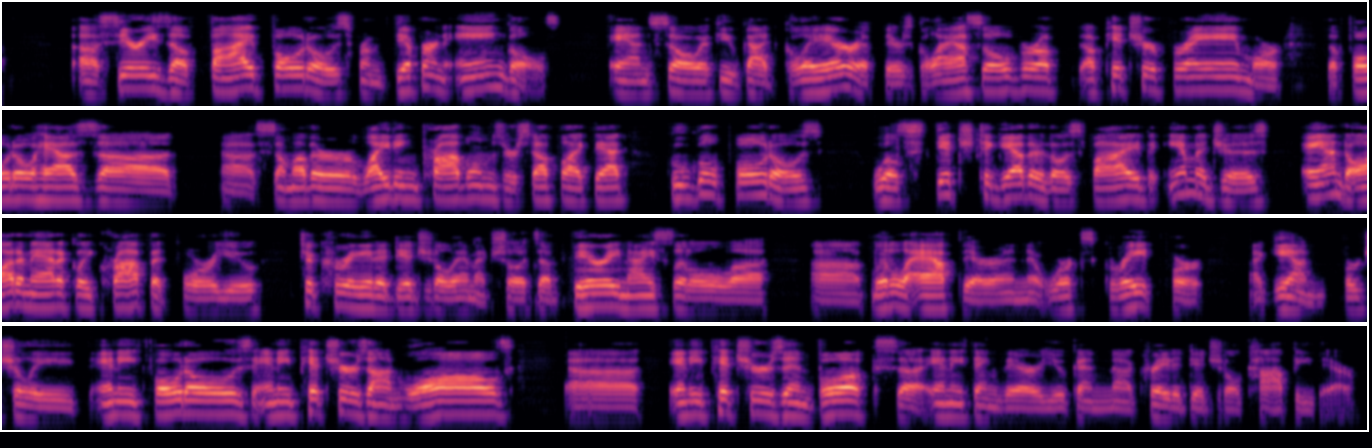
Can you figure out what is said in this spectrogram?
a series of five photos from different angles And so if you've got glare, if there's glass over a, a picture frame or the photo has uh, uh, some other lighting problems or stuff like that, Google Photos will stitch together those five images and automatically crop it for you to create a digital image. So it's a very nice little uh, uh, little app there, and it works great for again virtually any photos, any pictures on walls, uh, any pictures in books, uh, anything there. You can uh, create a digital copy there.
